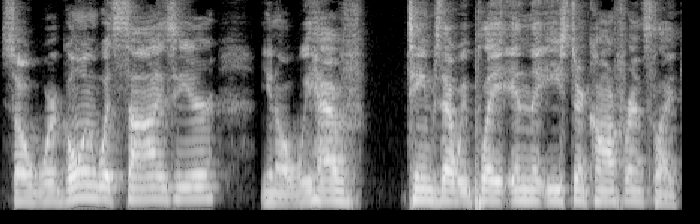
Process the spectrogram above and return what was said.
So we're going with size here. You know, we have teams that we play in the Eastern Conference, like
